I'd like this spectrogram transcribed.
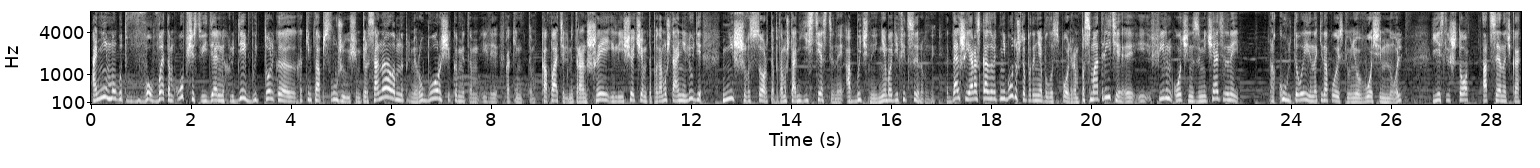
они могут в, в этом обществе идеальных людей быть только каким-то обслуживающим персоналом, например, уборщиками там, или каким-то там копателями траншей или еще чем-то, потому что они люди низшего сорта, потому что они естественные, обычные, не модифицированные. Дальше я рассказывать не буду, чтобы это не было спойлером. Посмотрите, э, и фильм очень замечательный, культовый, на кинопоиске у него 8.0, если что оценочка.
